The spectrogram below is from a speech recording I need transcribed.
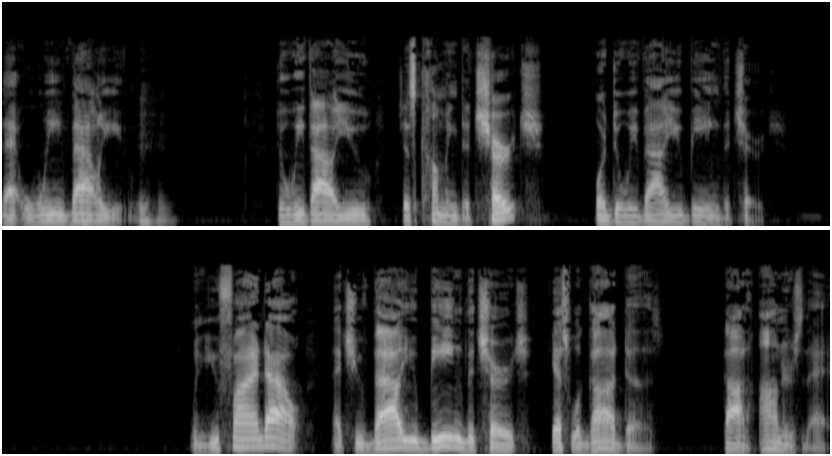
that we value? Mm-hmm. Do we value just coming to church or do we value being the church? When you find out that you value being the church, guess what God does? God honors that.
